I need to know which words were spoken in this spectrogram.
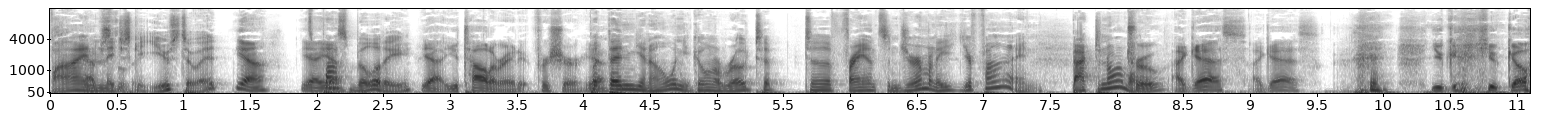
they're fine, and they just get used to it. yeah, yeah, yeah. Possibility. Yeah, you tolerate it for sure. Yeah. But then you know when you go on a road trip to France and Germany, you're fine, back to normal. True, I guess. I guess. you you go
